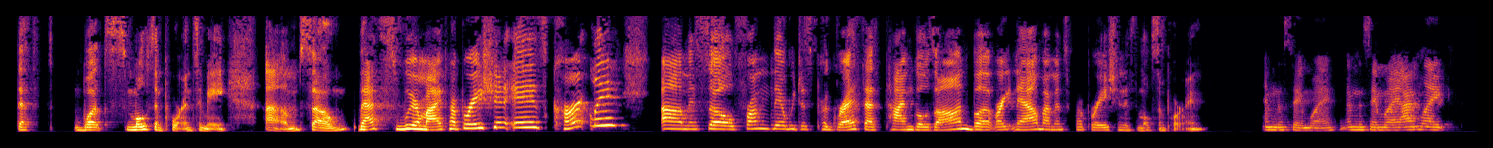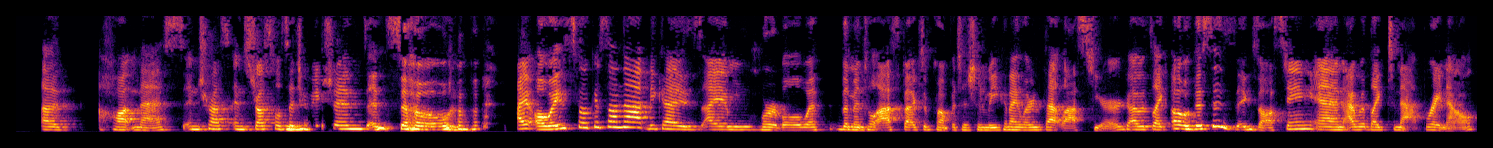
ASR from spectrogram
that's what's most important to me. Um, so that's where my preparation is currently. Um, and so from there, we just progress as time goes on. But right now, my mental preparation is the most important. I'm the same way. I'm the same way. I'm like a hot mess in trust in stressful mm-hmm. situations. And so I always focus on that because I am horrible with the mental aspect of competition week. And I learned that last year. I was like, oh, this is exhausting and I would like to nap right now.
